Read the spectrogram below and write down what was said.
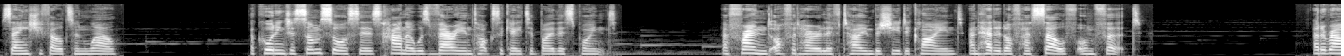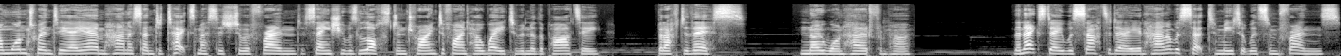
saying she felt unwell. According to some sources, Hannah was very intoxicated by this point. A friend offered her a lift home, but she declined and headed off herself on foot. At around 1:20 a.m., Hannah sent a text message to a friend saying she was lost and trying to find her way to another party. But after this, no one heard from her. The next day was Saturday and Hannah was set to meet up with some friends,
